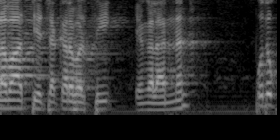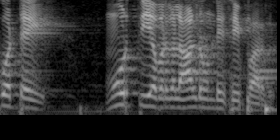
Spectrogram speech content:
மலவாத்திய சக்கரவர்த்தி எங்கள் அண்ணன் புதுக்கோட்டை மூர்த்தி அவர்கள் ஆல்ரவுண்டை செய்ப்பார்கள்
